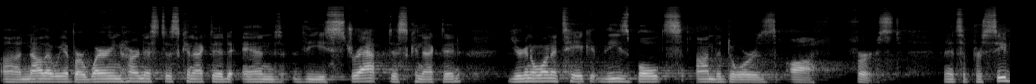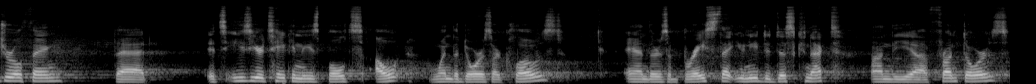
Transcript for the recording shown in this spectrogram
uh, now that we have our wiring harness disconnected and the strap disconnected, you're gonna wanna take these bolts on the doors off first. And it's a procedural thing that it's easier taking these bolts out when the doors are closed. And there's a brace that you need to disconnect on the uh, front doors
